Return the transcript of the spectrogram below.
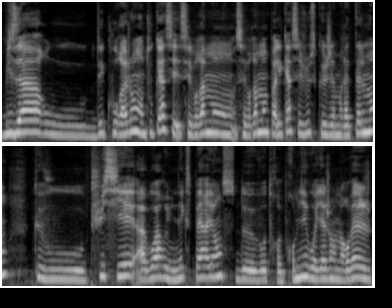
bizarre ou décourageant. En tout cas, c'est vraiment, vraiment pas le cas. C'est juste que j'aimerais tellement que vous puissiez avoir une expérience de votre premier voyage en Norvège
